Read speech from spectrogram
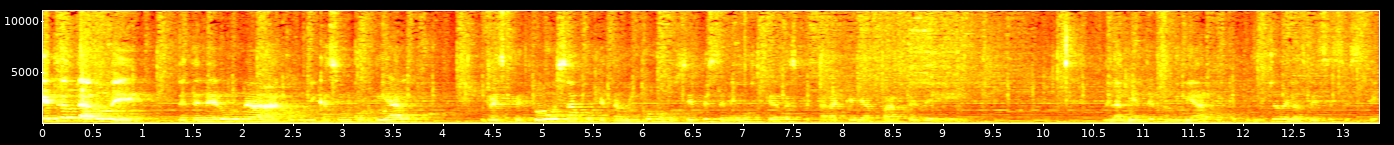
He tratado de, de tener una comunicación cordial, respetuosa, porque también como docentes tenemos que respetar aquella parte de, del ambiente familiar, porque pues muchas de las veces este,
